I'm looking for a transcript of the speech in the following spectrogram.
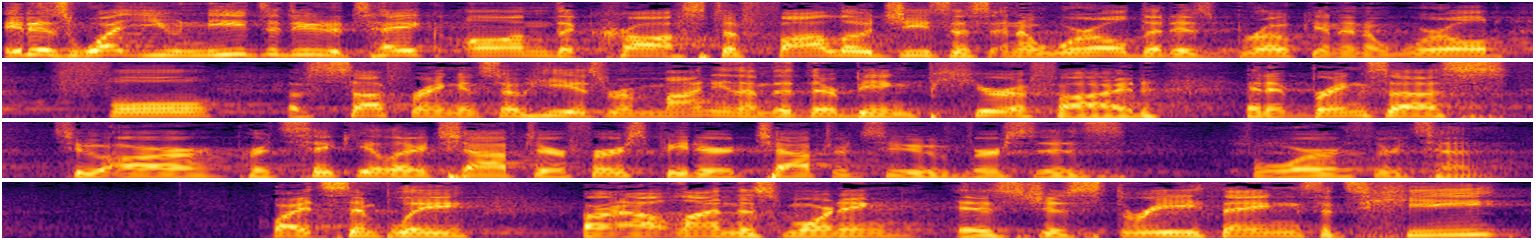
It is what you need to do to take on the cross, to follow Jesus in a world that is broken, in a world full of suffering. And so he is reminding them that they're being purified. And it brings us to our particular chapter, 1 Peter chapter 2, verses 4 through 10. Quite simply, our outline this morning is just three things. It's he,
